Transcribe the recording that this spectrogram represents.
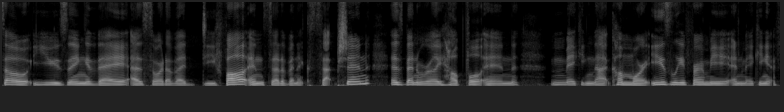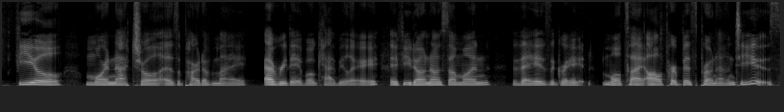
So using they as sort of a default instead of an exception has been really helpful in making that come more easily for me and making it feel more natural as a part of my everyday vocabulary. If you don't know someone, they is a great multi all purpose pronoun to use.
